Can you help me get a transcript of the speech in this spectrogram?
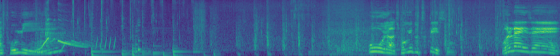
아 도미. 오야 저기도 특대 있어. 원래 이제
